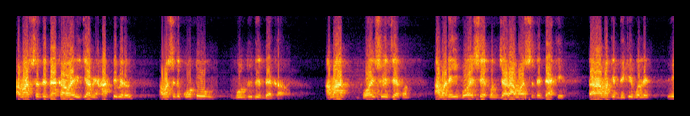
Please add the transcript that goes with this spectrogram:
আমার সাথে দেখা হয়, এই যে আমি হাঁটতে বেরোই, আমার সাথে কত বন্ধুদের দেখা হয়। আমার বয়স হয়েছে এখন আমার এই বয়সে এখন যারা আমার সাথে দেখে, তারা আমাকে দেখে বলে, তুমি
